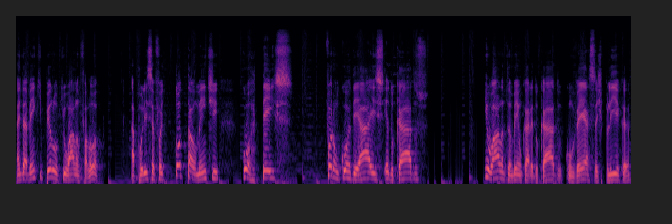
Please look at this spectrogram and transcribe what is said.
Ainda bem que, pelo que o Alan falou, a polícia foi totalmente cortês, foram cordiais, educados. E o Alan também é um cara educado, conversa, explica.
